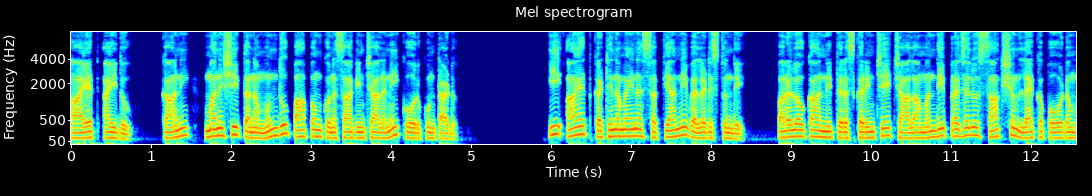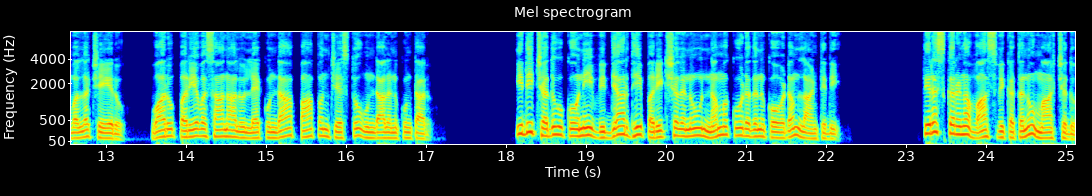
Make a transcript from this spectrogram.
ఆయత్ ఐదు. కాని మనిషి తన ముందు పాపం కొనసాగించాలని కోరుకుంటాడు. ఈ ఆయత్ కఠినమైన సత్యాన్ని వెల్లడిస్తుంది. పరలోకాన్ని తిరస్కరించే చాలామంది ప్రజలు సాక్ష్యం లేకపోవడం వల్ల చేయరు. వారు పర్యవసానాలు లేకుండా పాపం చేస్తూ ఉండాలనుకుంటారు. ఇది చదువుకోని విద్యార్థి పరీక్షలను నమ్మకూడదనుకోవడం లాంటిది. తిరస్కరణ వాస్వికతను మార్చదు.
